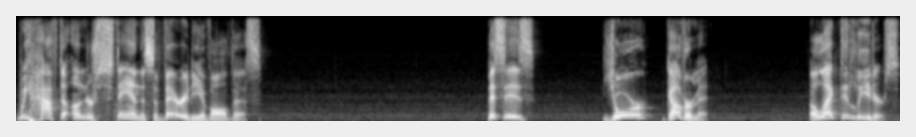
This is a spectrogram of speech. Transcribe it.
we have to understand the severity of all this. This is your government, elected leaders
